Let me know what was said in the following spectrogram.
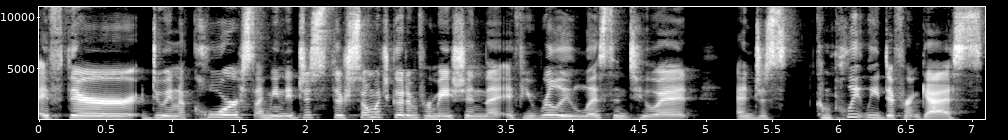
if they're doing a course, I mean, it just, there's so much good information that if you really listen to it and just completely different guests.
